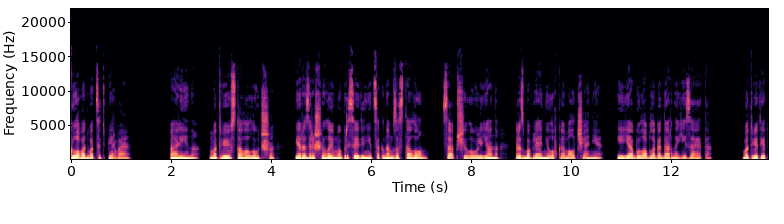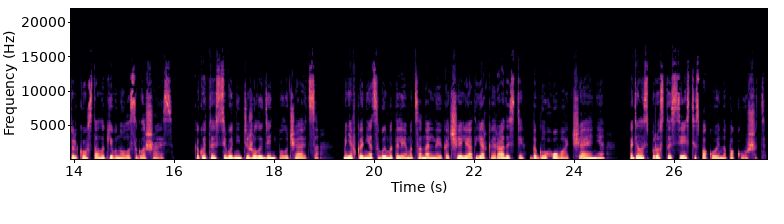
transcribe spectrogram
Глава 21. «Арина, Матвею стало лучше. Я разрешила ему присоединиться к нам за столом», — сообщила Ульяна, разбавляя неловкое молчание. И я была благодарна ей за это. В ответ я только устало кивнула, соглашаясь. Какой-то сегодня тяжелый день получается. Меня в конец вымотали эмоциональные качели от яркой радости до глухого отчаяния. Хотелось просто сесть и спокойно покушать.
